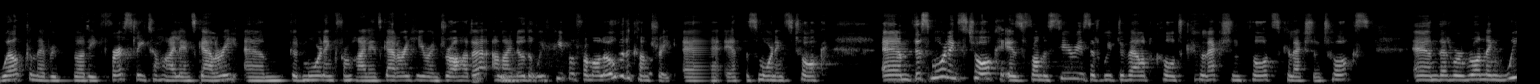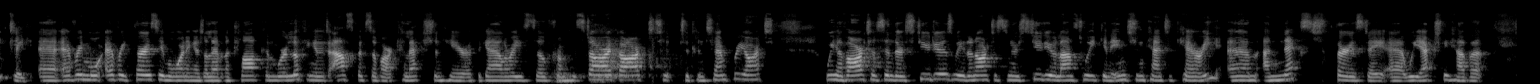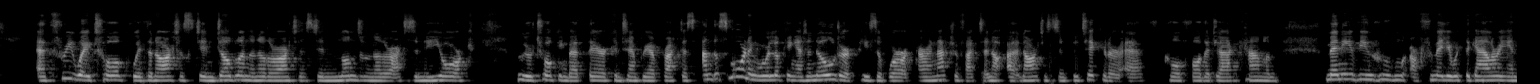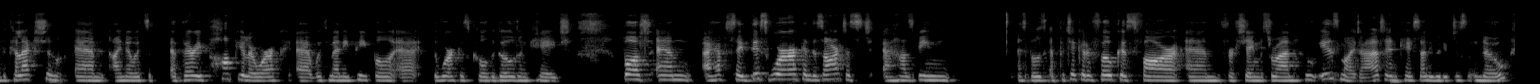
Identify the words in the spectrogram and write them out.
welcome everybody firstly to Highlanes Gallery. Um, good morning from Highlanes Gallery here in Drogheda and I know that we've people from all over the country uh, at this morning's talk. Um, this morning's talk is from a series that we've developed called Collection Thoughts, Collection Talks um, that we're running weekly uh, every, every Thursday morning at 11 o'clock and we're looking at aspects of our collection here at the gallery so from historic art to, to contemporary art. We have artists in their studios. We had an artist in her studio last week in Inchin, County Kerry. Um, and next Thursday, uh, we actually have a, a three-way talk with an artist in Dublin, another artist in London, another artist in New York, who are talking about their contemporary art practice. And this morning we're looking at an older piece of work, or in actual fact, an, an artist in particular uh, called Father Jack Hanlon. Many of you who are familiar with the gallery and the collection, um, I know it's a, a very popular work uh, with many people. Uh, the work is called The Golden Cage. But um, I have to say this work and this artist uh, has been I suppose, a particular focus for um, for Seamus Ruane, who is my dad, in case anybody doesn't know,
